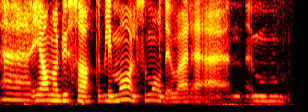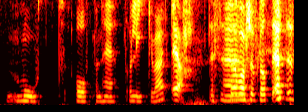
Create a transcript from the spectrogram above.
Uh, ja, når du sa at det blir mål, så må det jo være uh, mot åpenhet og likeverd. Ja, det syns jeg var så flott. Jeg,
